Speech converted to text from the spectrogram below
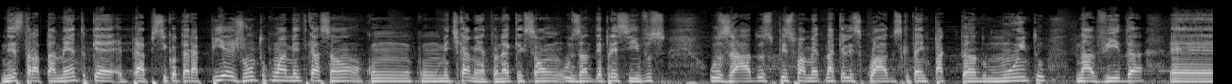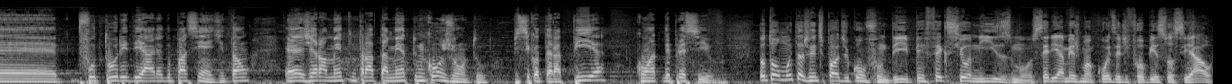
nesse tratamento que é a psicoterapia junto com a medicação, com, com medicamento, né? Que são os antidepressivos usados principalmente naqueles quadros que está impactando muito na vida é, futura e diária do paciente. Então, é geralmente um tratamento em conjunto, psicoterapia com antidepressivo. Doutor, muita gente pode confundir perfeccionismo. Seria a mesma coisa de fobia social,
